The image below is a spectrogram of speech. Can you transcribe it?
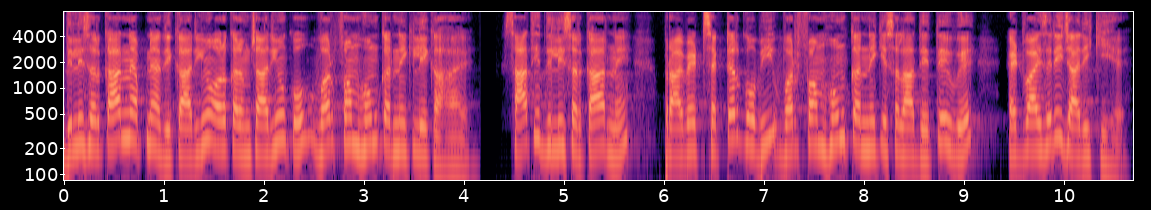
दिल्ली सरकार ने अपने अधिकारियों और कर्मचारियों को वर्क फ्रॉम होम करने के लिए कहा है। साथ ही दिल्ली सरकार ने प्राइवेट सेक्टर को भी वर्क फ्रॉम होम करने की सलाह देते हुए एडवाइजरी जारी की है।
